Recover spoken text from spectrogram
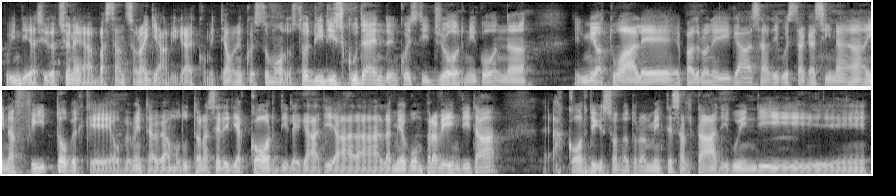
quindi, la situazione è abbastanza una chiavica, ecco, mettiamola in questo modo. Sto ridiscutendo in questi giorni con il mio attuale padrone di casa di questa casina in affitto, perché ovviamente avevamo tutta una serie di accordi legati alla, alla mia compravendita, accordi che sono naturalmente saltati, quindi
